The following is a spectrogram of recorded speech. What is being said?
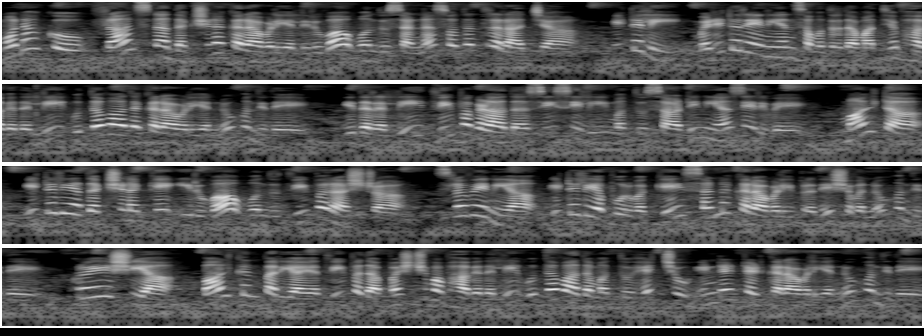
ಮೊನಾಕೋ, ಫ್ರಾನ್ಸ್ನ ದಕ್ಷಿಣ ಕರಾವಳಿಯಲ್ಲಿರುವ ಒಂದು ಸಣ್ಣ ಸ್ವತಂತ್ರ ರಾಜ್ಯ. ಇಟಲಿ, ಮೆಡಿಟರೇನಿಯನ್ ಸಮುದ್ರದ ಮಧ್ಯಭಾಗದಲ್ಲಿ ಉದ್ದವಾದ ಕರಾವಳಿಯನ್ನು ಹೊಂದಿದೆ. ಇದರಲ್ಲಿ ದ್ವೀಪಗಳಾದ ಸಿಸಿಲಿ ಮತ್ತು ಸಾರ್ಡಿನಿಯಾ ಸೇರಿವೆ. ಮಾಲ್ಟಾ, ಇಟಲಿಯ ದಕ್ಷಿಣಕ್ಕೆ ಇರುವ ಒಂದು ದ್ವೀಪ ರಾಷ್ಟ್ರ ಸ್ಲೋವೇನಿಯಾ, ಇಟಲಿಯ ಪೂರ್ವಕ್ಕೆ ಸಣ್ಣ ಕರಾವಳಿ ಪ್ರದೇಶವನ್ನು ಹೊಂದಿದೆ. ಕ್ರೊಯೇಷಿಯಾ, ಬಾಲ್ಕನ್ ಪರ್ಯಾಯ ದ್ವೀಪದ ಪಶ್ಚಿಮ ಭಾಗದಲ್ಲಿ ಉದ್ದವಾದ ಮತ್ತು ಹೆಚ್ಚು ಇಂಡೆಂಟೆಡ್ ಕರಾವಳಿಯನ್ನು ಹೊಂದಿದೆ.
